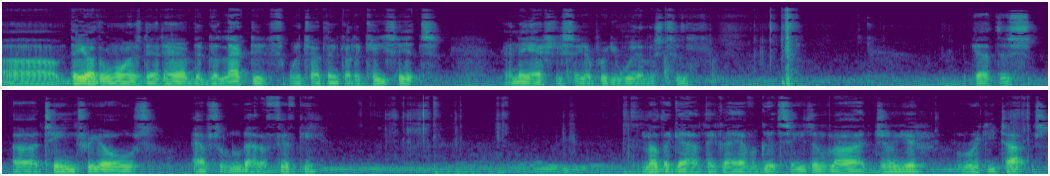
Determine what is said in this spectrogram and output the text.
Uh, they are the ones that have the Galactics, which I think are the case hits. And they actually sell pretty well as too. Got this uh, Team Trios Absolute out of 50. Another guy I think I have a good season, Vlad Jr., Ricky Topps.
